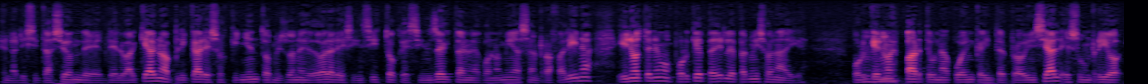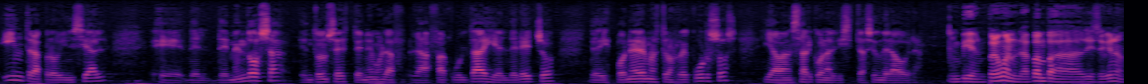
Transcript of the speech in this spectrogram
en la licitación del Baquiano, aplicar esos 500 millones de dólares, insisto, que se inyectan en la economía sanrafalina, y no tenemos por qué pedirle permiso a nadie porque no es parte de una cuenca interprovincial, es un río intraprovincial eh, de, Mendoza, entonces tenemos la, la, facultad y el derecho de disponer de nuestros recursos y avanzar con la licitación de la obra. Bien, pero bueno, La Pampa dice que no.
